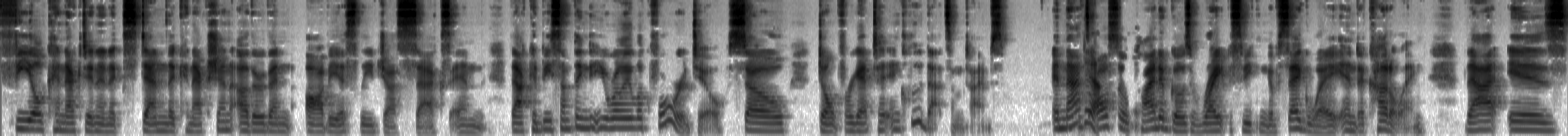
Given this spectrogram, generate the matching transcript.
feel connected and extend the connection other than obviously just sex. And that could be something that you really look forward to. So don't forget to include that sometimes. And that yeah. also kind of goes right, speaking of segue, into cuddling. That is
